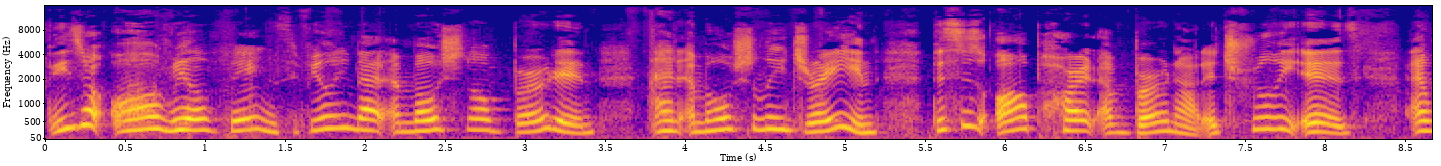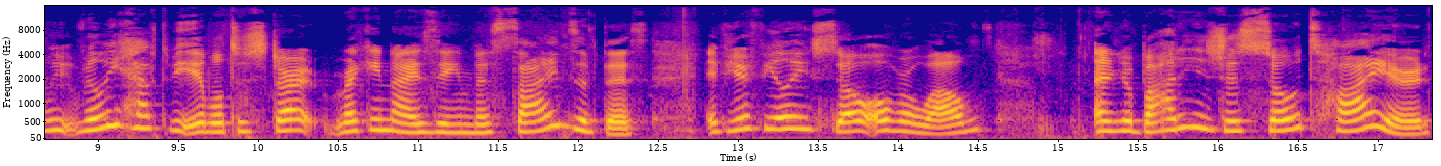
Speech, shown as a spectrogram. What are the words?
These are all real things. Feeling that emotional burden and emotionally drained. This is all part of burnout. It truly is. And we really have to be able to start recognizing the signs of this. If you're feeling so overwhelmed and your body is just so tired,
